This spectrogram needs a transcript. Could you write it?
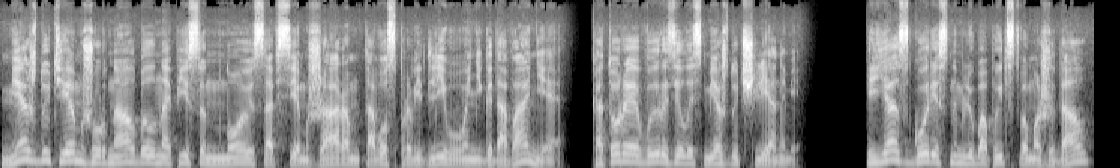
Между тем журнал был написан мною со всем жаром того справедливого негодования, которое выразилось между членами, и я с горестным любопытством ожидал,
